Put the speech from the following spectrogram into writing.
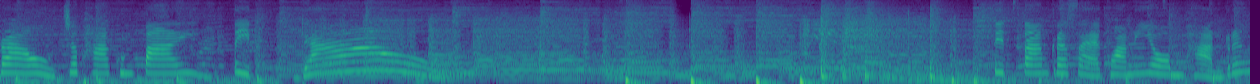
เราจะพาคุณไป ติดดาว ติดตามกระแสความนิยมผ่านเรื่อง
